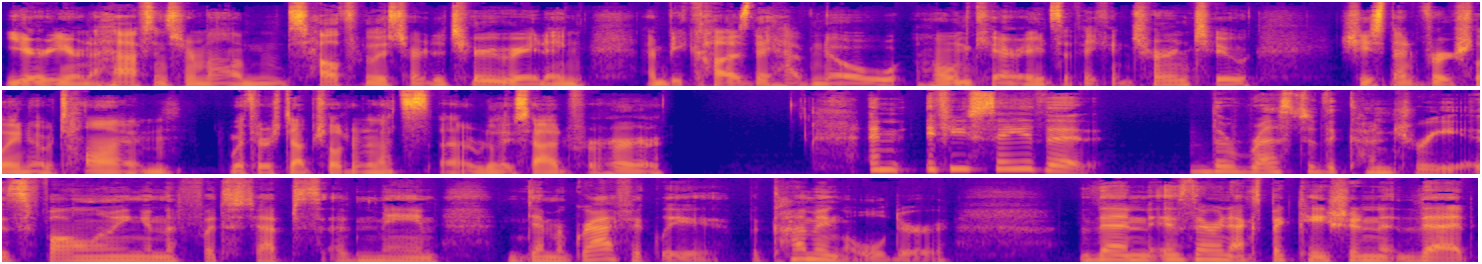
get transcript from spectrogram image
year, year and a half since her mom's health really started deteriorating, and because they have no home care aides that they can turn to, she spent virtually no time with her stepchildren. And that's uh, really sad for her. And if you say that the rest of the country is following in the footsteps of Maine demographically, becoming older, then is there an expectation that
